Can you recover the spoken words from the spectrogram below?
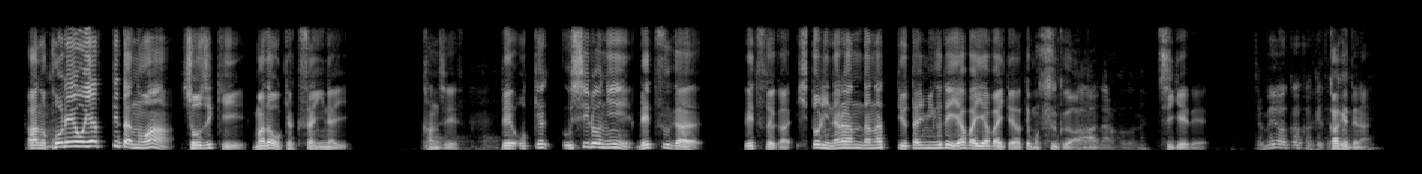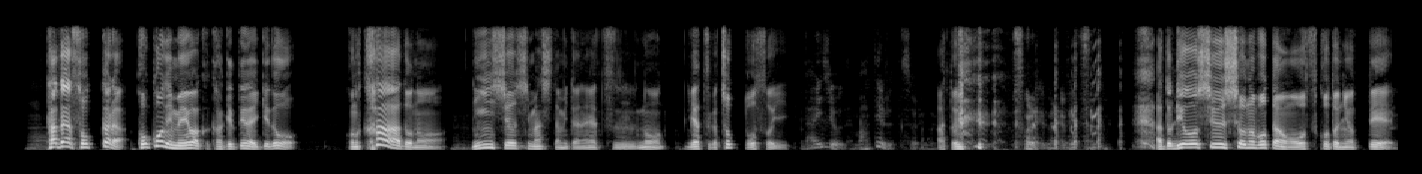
あのこれをやってたのは正直まだお客さんいない感じです。うんでお客後ろに列が列というか一人並んだなっていうタイミングでやばいやばいってなってもうすぐあああのなるほどね。チゲで。じゃあ迷惑はかけてかけてない。うんただそっからここで迷惑かけてないけどこのカードの認証しましたみたいなやつのやつがちょっと遅い。大丈夫だよ。待てるってそれ。あと それぐらい別に。あと領収書のボタンを押すことによって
